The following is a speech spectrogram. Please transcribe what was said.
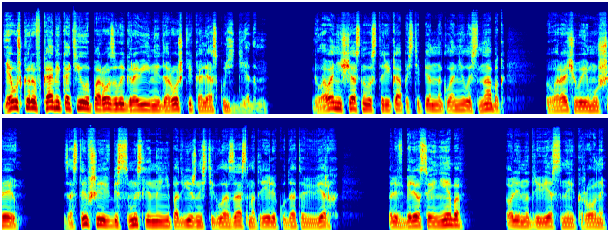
Девушка рывками катила по розовой гравийной дорожке коляску с дедом. Голова несчастного старика постепенно клонилась на бок, выворачивая ему шею. Застывшие в бессмысленной неподвижности глаза смотрели куда-то вверх, то ли в белесое небо, то ли на древесные кроны,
